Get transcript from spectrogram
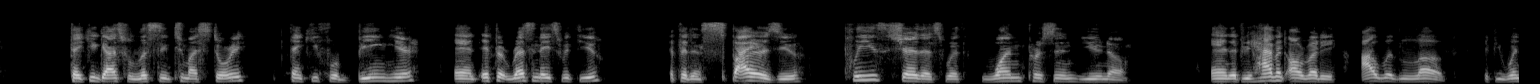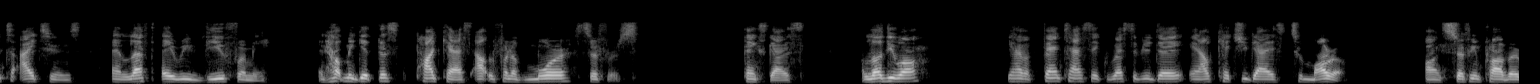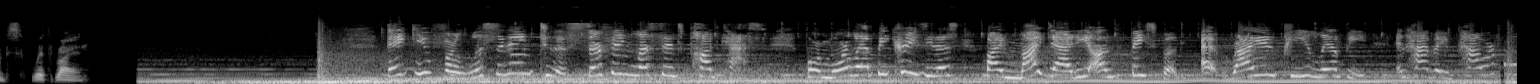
Thank you guys for listening to my story. Thank you for being here. And if it resonates with you, if it inspires you, please share this with one person you know. And if you haven't already, I would love if you went to iTunes and left a review for me and help me get this podcast out in front of more surfers. Thanks, guys. I love you all. You have a fantastic rest of your day, and I'll catch you guys tomorrow on Surfing Proverbs with Ryan. Thank you for listening to the Surfing Lessons podcast. For more Lampy craziness, find my daddy on Facebook at Ryan P. Lampy and have a powerful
